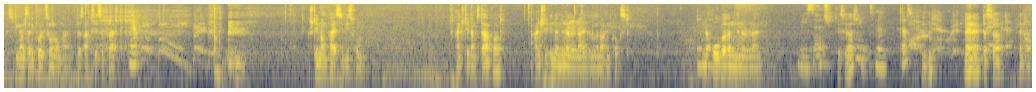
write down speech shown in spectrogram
Jetzt die ganze Zeit die Produktion umhalten. Bis 80 Supply. Ja. Da stehen noch ein paar SCVs rum. Ein steht am Starport, ein steht in der Mineral Line, wenn du genau hinguckst. In der oberen Mineral Line. Research Siehst du das? Nö. Das? Mhm. Nee, nee, das da hinter.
